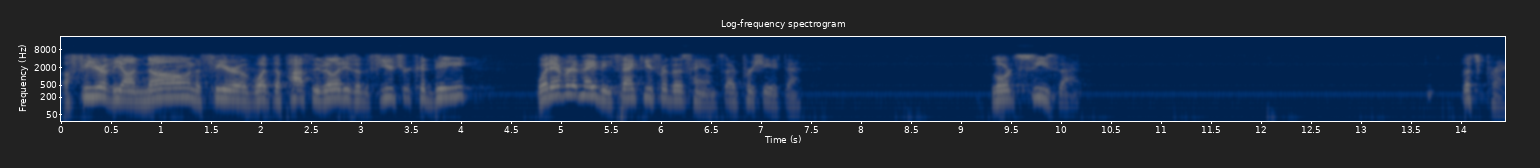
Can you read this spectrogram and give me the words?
a fear of the unknown, a fear of what the possibilities of the future could be, whatever it may be. Thank you for those hands. I appreciate that. Lord sees that. Let's pray.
